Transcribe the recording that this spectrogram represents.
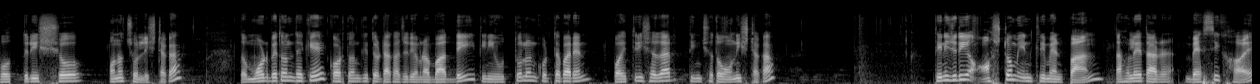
বত্রিশশো উনচল্লিশ টাকা। তো মোট বেতন থেকে কর্তনকৃত টাকা যদি আমরা বাদ দিই, তিনি উত্তোলন করতে পারেন পঁয়ত্রিশ হাজার তিনশত উনিশ টাকা। তিনি যদি অষ্টম ইনক্রিমেন্ট পান, তাহলে তার বেসিক হয়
